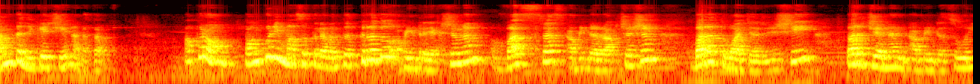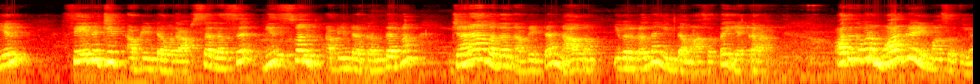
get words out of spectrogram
அந்த நிகழ்ச்சியை நடத்துறாங்க அப்புறம் பங்குனி மாசத்துல வந்து கிருது அப்படின்ற யக்ஷனன் வஸ்ரஸ் அப்படின்ற ராட்சசன் பரத்வாஜ ரிஷி பர்ஜனன் அப்படின்ற சூரியன் சேனஜித் அப்படின்ற ஒரு அப்சரசு விஸ்வன் அப்படின்ற கந்தர்வன் ஜராவதன் அப்படின்ற நாகம் இவர்கள் தான் இந்த மாசத்தை இயக்கிறாங்க. அதுக்கப்புறம் மார்கழி மாசத்துல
